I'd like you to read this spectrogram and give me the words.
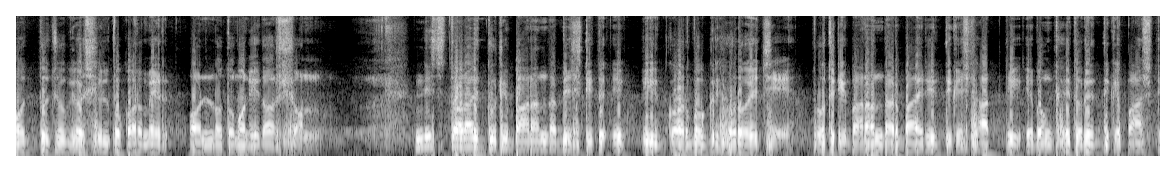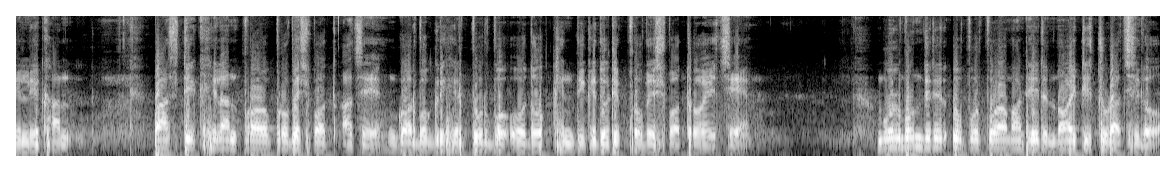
মধ্যযুগীয় শিল্পকর্মের অন্যতম নিদর্শন। নিচতলায় দুটি বারান্দা বেষ্টিত একটি গর্ভগৃহ রয়েছে। প্রতিটি বারান্দার বাইরের দিকে সাতটি এবং ভেতরের দিকে পাঁচটি লেখান, পাঁচটি খিলান প্র- প্রবেশপথ আছে। গর্ভগৃহের পূর্ব ও দক্ষিণ দিকে দুটি প্রবেশপথ রয়েছে। মূল মন্দিরের উপর পোড়ামাটির নয়টি চূড়া ছিল,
